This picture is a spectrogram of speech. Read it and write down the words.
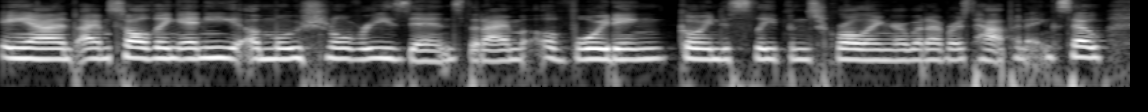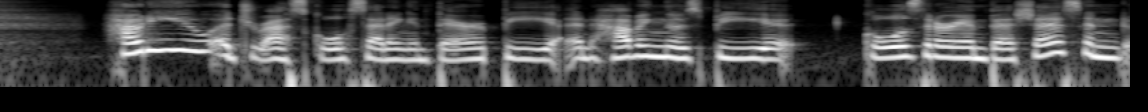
and I'm solving any emotional reasons that I'm avoiding going to sleep and scrolling or whatever's happening. So, how do you address goal setting in therapy and having those be goals that are ambitious and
